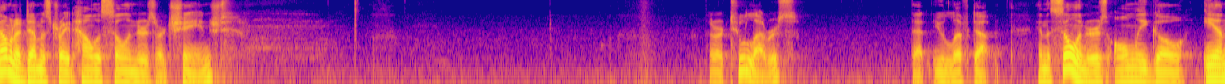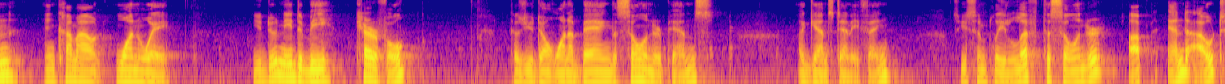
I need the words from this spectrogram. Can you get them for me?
Now I'm going to demonstrate how the cylinders are changed. There are two levers that you lift up. And the cylinders only go in and come out one way. You do need to be careful because you don't want to bang the cylinder pins against anything. So you simply lift the cylinder up and out.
